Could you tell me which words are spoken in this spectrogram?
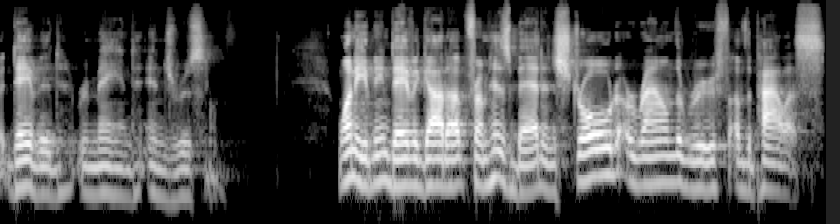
but David remained in Jerusalem. One evening, David got up from his bed and strolled around the roof of the palace.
